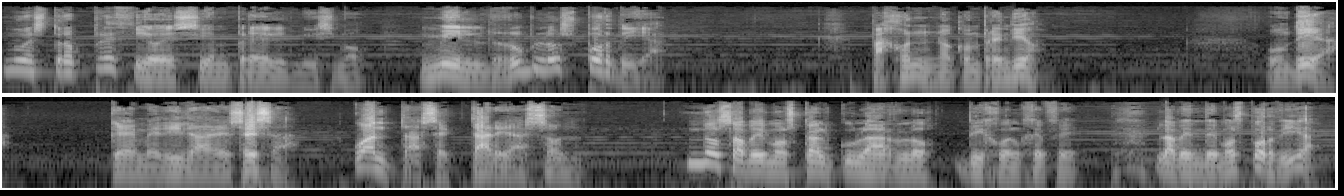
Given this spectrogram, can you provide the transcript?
Nuestro precio es siempre el mismo, mil rublos por día. Pajón no comprendió. Un día. ¿Qué medida es esa? ¿Cuántas hectáreas son? No sabemos calcularlo, dijo el jefe. La vendemos por día.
